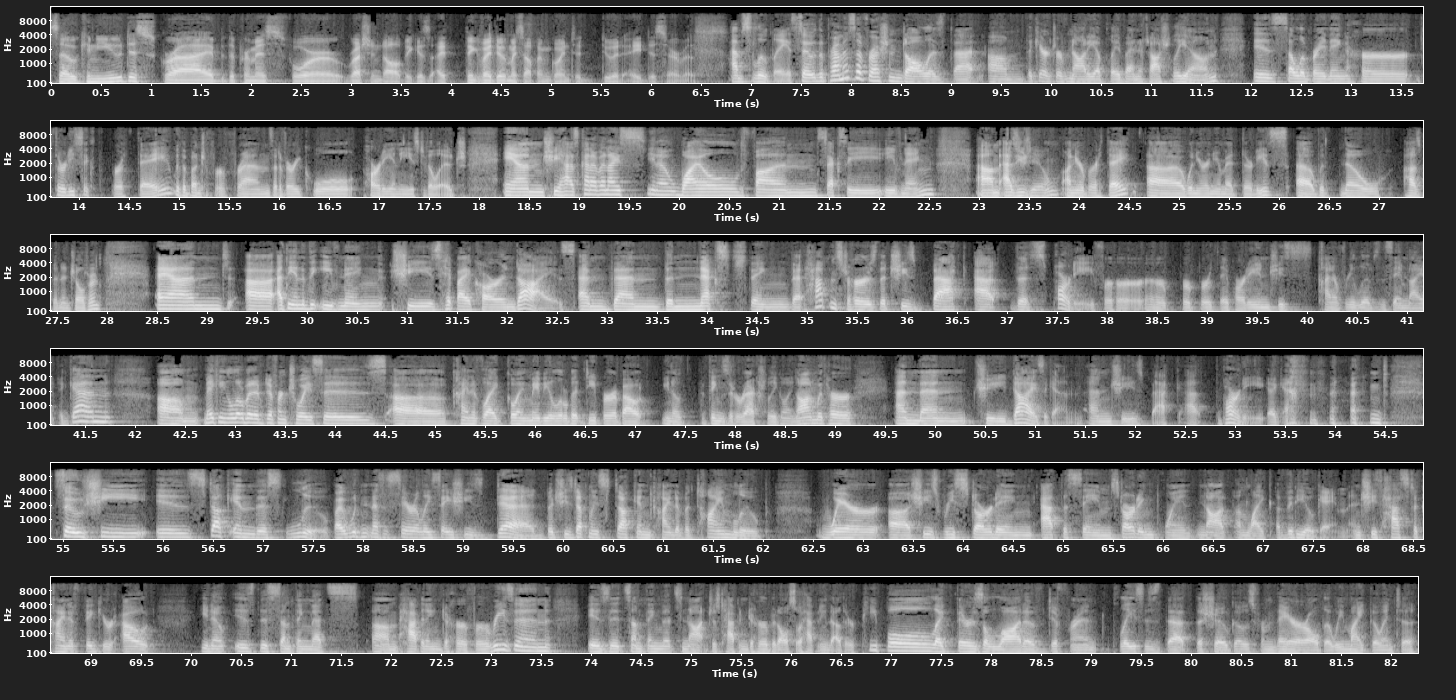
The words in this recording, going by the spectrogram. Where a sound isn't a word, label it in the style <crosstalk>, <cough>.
So, can you describe the premise for Russian Doll? Because I think if I do it myself, I'm going to do it a disservice. Absolutely. So, the premise of Russian Doll is that um, the character of Nadia, played by Natasha Lyonne, is celebrating her 36th birthday with a bunch of her friends at a very cool party in the East Village. And she has kind of a nice, you know, wild, fun, sexy evening, um, as you do on your birthday uh, when you're in your mid 30s uh, with no husband and children. And uh, at the end of the evening, she's hit by a car and dies. And then the next thing that happens to her is that she's back at this party for her, her, her birthday party, and she's kind of relives the same night again, um, making a little bit of different choices, uh, kind of like going maybe a little bit deeper about you know the things that are actually going on with her and then she dies again and she's back at the party again. <laughs> And so she is stuck in this loop. I wouldn't necessarily say she's dead but she's definitely stuck in kind of a time loop where uh, she's restarting at the same starting point not unlike a video game. And she has to kind of figure out you know is this something that's um, happening to her for a reason is it something that's not just happening to her, but also happening to other people? Like, there's a lot of different places that the show goes from there. Although we might go into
